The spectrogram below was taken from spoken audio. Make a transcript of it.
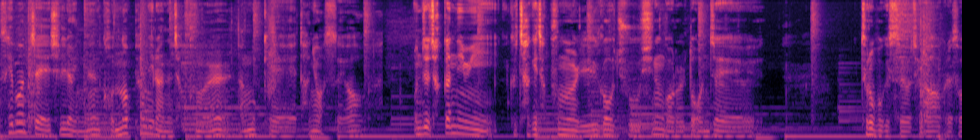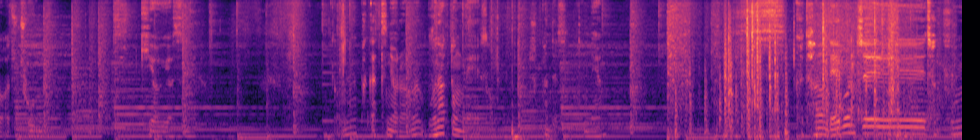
세 번째에 실려 있는 건너편이라는 작품을 낭독회 다녀왔어요. 언제 작가님이 그 자기 작품을 읽어 주시는 거를 또 언제 들어보겠어요, 제가. 그래서 아주 좋은 기억이었습니다. 이거는 바깥은 여름은 문학동네에서 출판됐네요. 그 다음 네 번째 작품은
